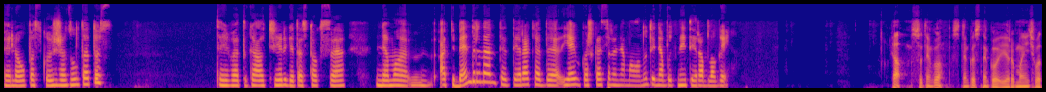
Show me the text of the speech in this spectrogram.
vėliau paskui už rezultatus. Tai vat gal čia irgi tas toks nema, apibendrinant, tai, tai yra, kad jeigu kažkas yra nemalonu, tai nebūtinai tai yra blogai. Ja, sutinku, sutinku, sutinku. Ir manyčiau,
